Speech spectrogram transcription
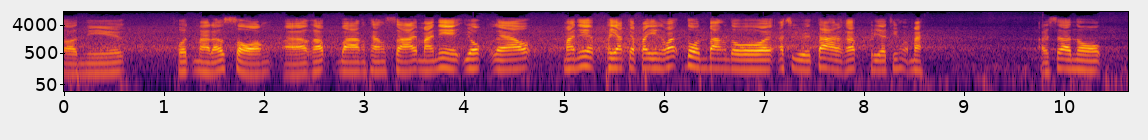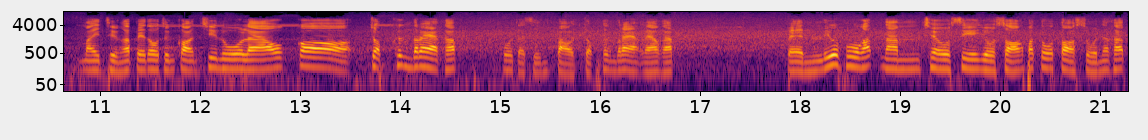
ตอนนี้ทดมาแล้ว2อ่าครับวางทางซ้ายมาเน่ยกแล้ว มาเน่พยายามจะไปเองแต่ว่าโดนบังโดยอาชิเวต้านะครับเคลียร์ทิ้งออกมาอาร์เซโนไม่ถึงครับเปโดถึงก่อนชิลูแล้วก็จบครึ่งแรกครับ ผู้ตัดสินเป่าจบครึ่งแรกแล้วครับ เป็นลิเวอร์พูลครับนำเชลซีอยู่ 2 ประตูต่อศูนย์นะครับ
